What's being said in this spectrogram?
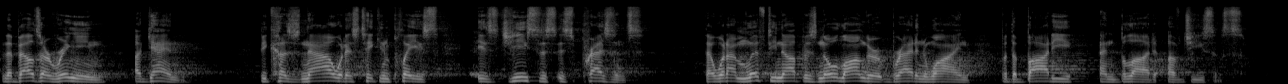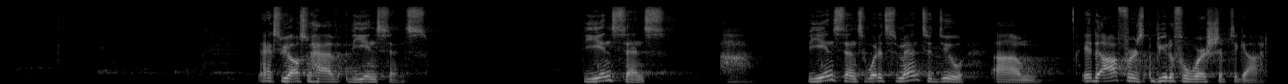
and the bells are ringing again because now what has taken place is Jesus is present. That what I'm lifting up is no longer bread and wine, but the body and blood of Jesus. Next, we also have the incense. The incense, ah, the incense, what it's meant to do, um, it offers a beautiful worship to God.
